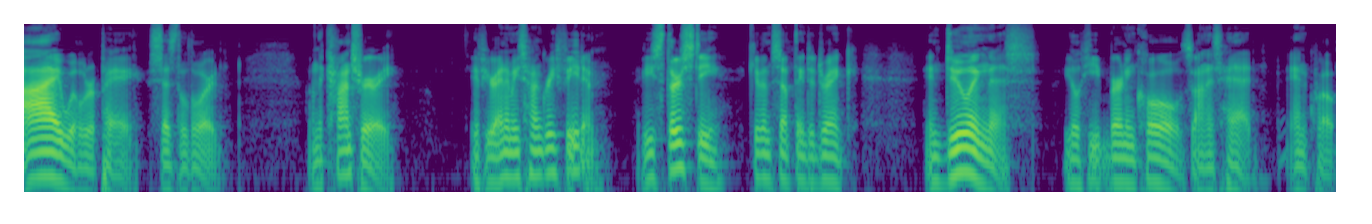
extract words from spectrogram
I will repay, says the Lord. On the contrary, if your enemy's hungry, feed him. If he's thirsty, give him something to drink. In doing this, you'll heap burning coals on his head. End quote.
